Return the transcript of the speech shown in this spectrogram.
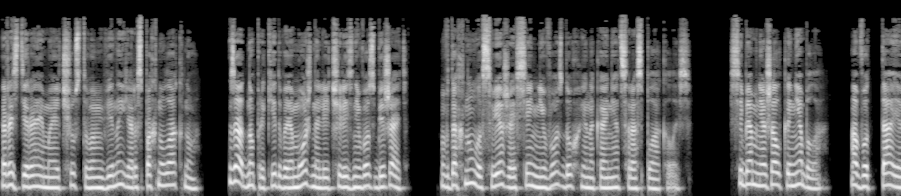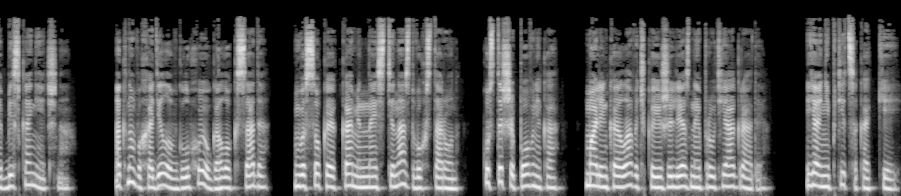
раздираемая чувством вины, я распахнула окно, заодно прикидывая, можно ли через него сбежать. Вдохнула свежий осенний воздух и, наконец, расплакалась. Себя мне жалко не было, а вот Тая бесконечно. Окно выходило в глухой уголок сада, высокая каменная стена с двух сторон, кусты шиповника — Маленькая лавочка и железные прутья ограды. Я не птица, как Кей.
